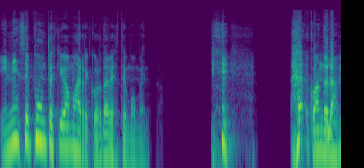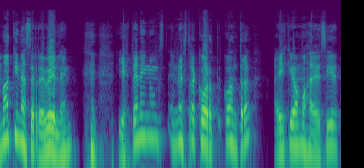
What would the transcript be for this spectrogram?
En ese punto es que vamos a recordar este momento. Cuando las máquinas se rebelen y estén en, nuestra contra, ahí es que vamos a decir,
